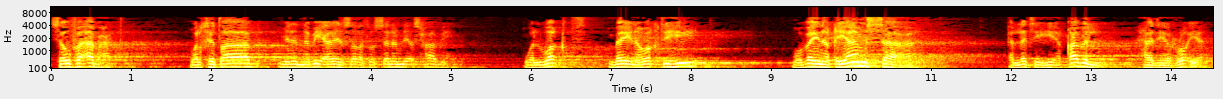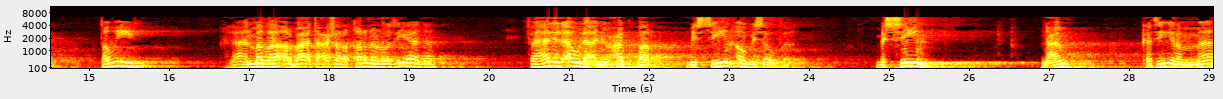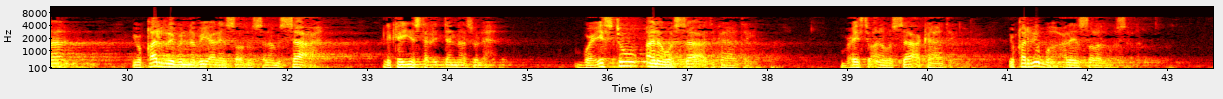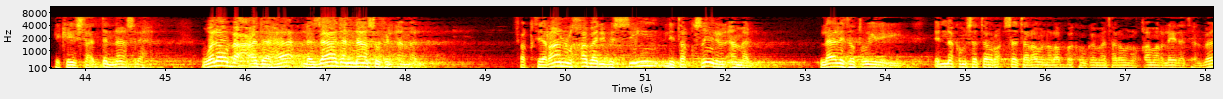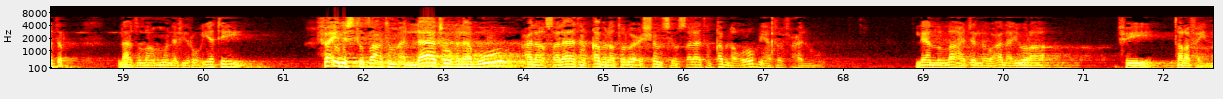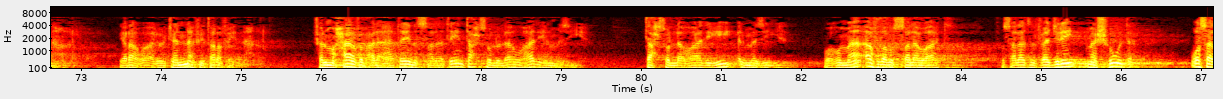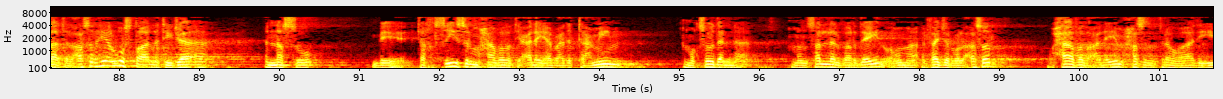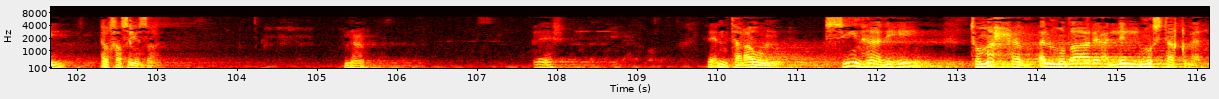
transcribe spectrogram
سوف أبعد. والخطاب من النبي عليه الصلاة والسلام لأصحابه. والوقت بين وقته وبين قيام الساعة التي هي قبل هذه الرؤية طويل. الآن مضى أربعة عشر قرنا وزيادة. فهل الأولى أن يعبر بالسين أو بسوف؟ بالسين. نعم. كثيرا ما يقرب النبي عليه الصلاة والسلام الساعة لكي يستعد الناس له. بعثت أنا والساعة كهاتين. بعثت أنا والساعة كهاتين. يقربها عليه الصلاة والسلام لكي يستعد الناس لها ولو بعدها لزاد الناس في الأمل. فاقتران الخبر بالسين لتقصير الأمل لا لتطويله. إنكم سترون ربكم كما ترون القمر ليلة البدر لا تضامون في رؤيته. فإن استطعتم أن لا تغلبوا على صلاة قبل طلوع الشمس وصلاة قبل غروبها فافعلوا لأن الله جل وعلا يرى في طرفي النهار يراه أهل الجنة في طرفي النهار. فالمحافظ على هاتين الصلاتين تحصل له هذه المزية. تحصل له هذه المزية وهما أفضل الصلوات فصلاة الفجر مشهودة وصلاة العصر هي الوسطى التي جاء النص بتخصيص المحافظة عليها بعد التعميم. المقصود أن من صلى البردين وهما الفجر والعصر وحافظ عليهم حصلت له هذه الخصيصة. نعم. ليش؟ لأن ترون السين هذه تمحض المضارع للمستقبل.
